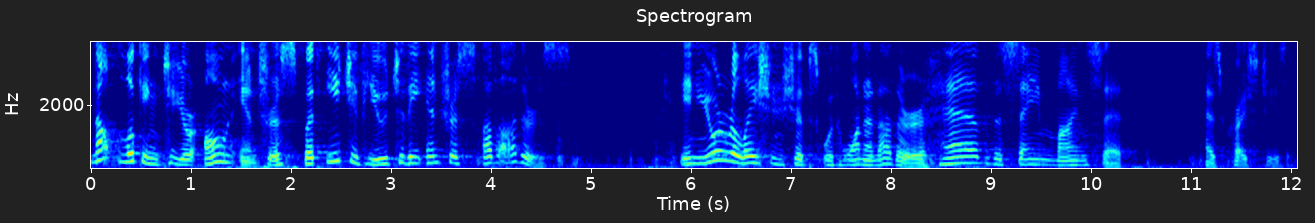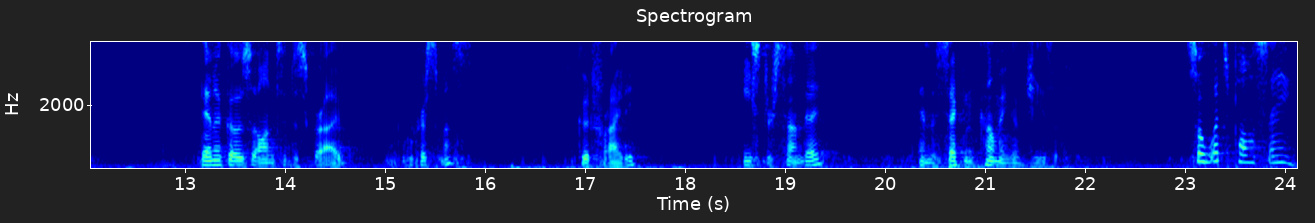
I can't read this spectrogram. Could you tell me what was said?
not looking to your own interests, but each of you to the interests of others. In your relationships with one another, have the same mindset as Christ Jesus. Then it goes on to describe Christmas, Good Friday, Easter Sunday, and the second coming of Jesus. So, what's Paul saying?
